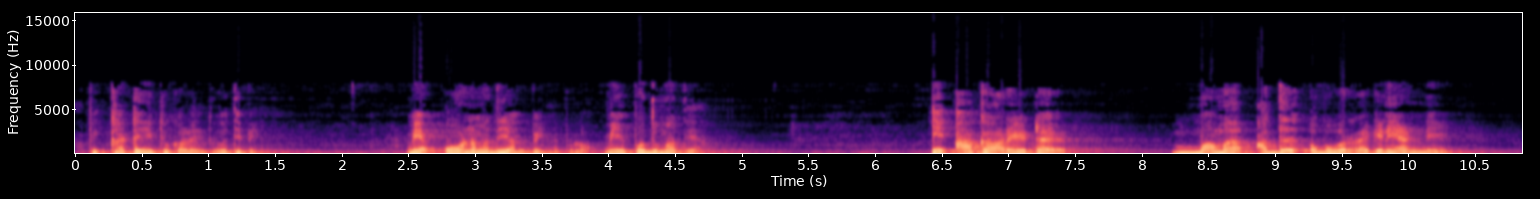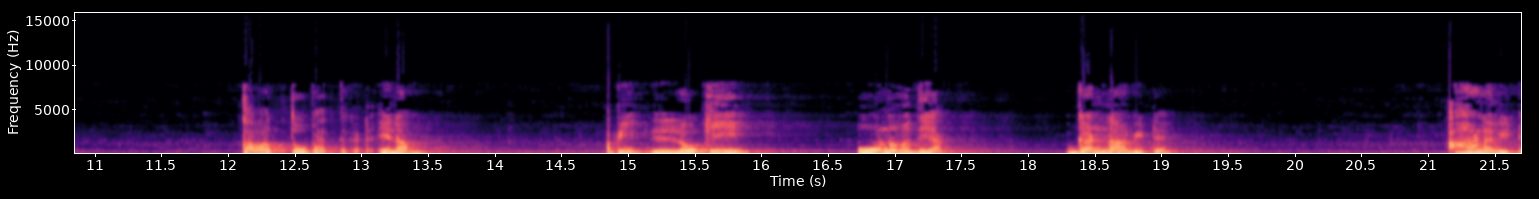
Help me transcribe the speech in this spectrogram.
අපි කටයුතු කළ යුතුව තිබෙන. මේ ඕනම දෙයක් වෙන්න පුළුවන් මේ පොදු මතයක්. ඒ ආකාරයට මම අද ඔබව රැගෙන යන්නේ තවත් වූ පැත්තකට. එනම් අපි ලෝකයේ ඕනම දෙයක් ගන්නා විට අහන විට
